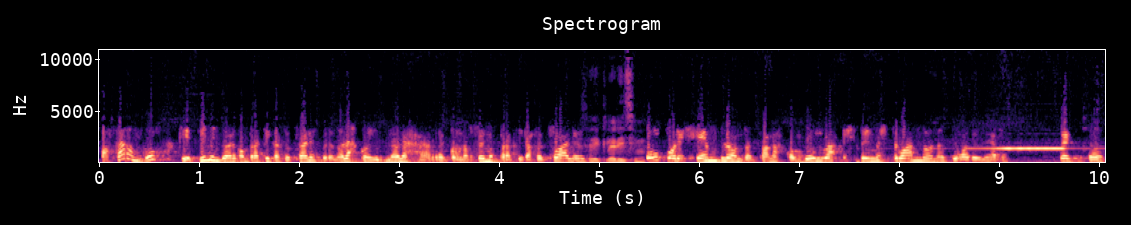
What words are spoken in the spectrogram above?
pasaron cosas que tienen que ver con prácticas sexuales, pero no las no las reconocemos prácticas sexuales. Sí, clarísimo. O, por ejemplo, en personas con vulva, estoy menstruando, no puedo tener sexo,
